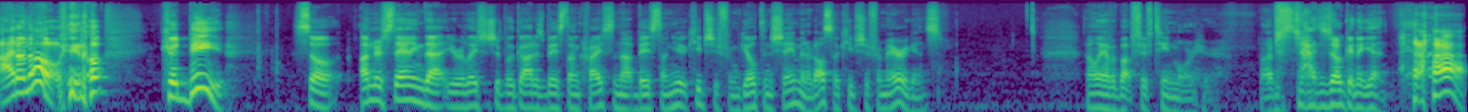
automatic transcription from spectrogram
I don't know. You know, could be. So understanding that your relationship with God is based on Christ and not based on you, it keeps you from guilt and shame, and it also keeps you from arrogance. I only have about 15 more here. I'm just, joking again.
